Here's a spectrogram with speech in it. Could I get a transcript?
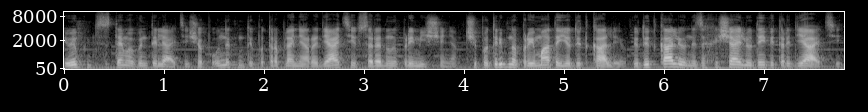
і вимкнути системи вентиляції, щоб уникнути потрапляння радіації всередину приміщення. Чи потрібно приймати йодит калію? Йодит калію не захищає людей від радіації,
